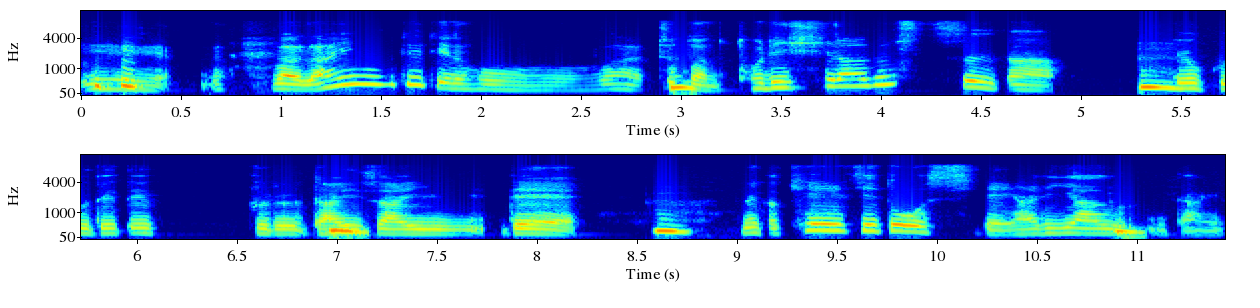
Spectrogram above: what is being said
ええまあ、ラインオブデューティーの方は、ちょっとあの取り調べ室がう。うん。よく出てくる題材で、うんなんか刑事同士でやり合うみたい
